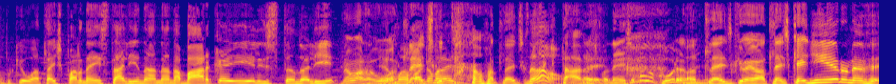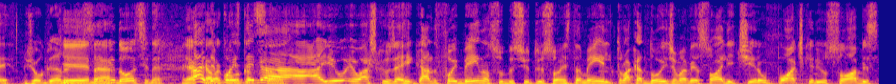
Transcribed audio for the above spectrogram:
Porque o Atlético Paranaense está ali na, na, na barca e eles estando ali. Não, o é Atlético vaga mais. tá, o Atlético Não, tá que tá, o Atlético velho. Paranaense é uma loucura. O né? Atlético, o Atlético quer dinheiro, né, velho? Jogando Que, de sangue né? doce, né? É ah, depois teve a. colocação. a- Aí eu, eu acho que o Zé Ricardo foi bem nas substituições também. Ele troca dois de uma vez só, ele tira o Potker e o Sobis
